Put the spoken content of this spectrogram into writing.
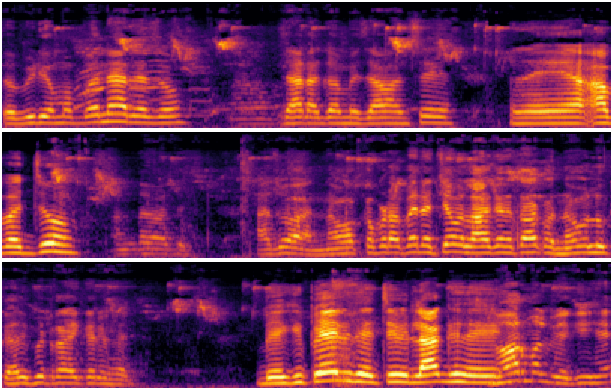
તો વિડીયોમાં બના રહેજો. ઝાડા ગમે જવાનું છે. અને આ બાજુ જો. આ જો આ નવા કપડા પહેર્યા કેવો લાગે છે? તાકો નવો લુક હેલ્ફી ટ્રાય કર્યો છે બેગી પહેરી છે જેવી લાગે છે. નોર્મલ વેગી છે.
